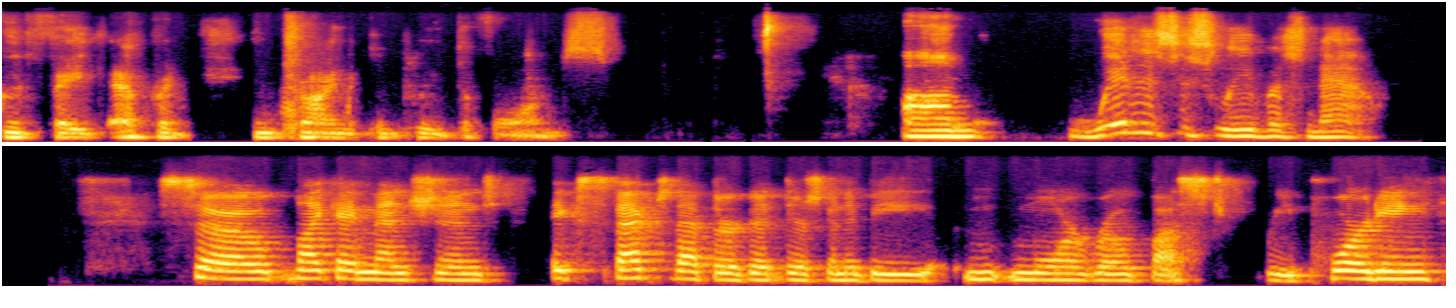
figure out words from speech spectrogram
good faith effort in trying to complete the forms. Um, where does this leave us now? So, like I mentioned, expect that there's going to be more robust reporting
